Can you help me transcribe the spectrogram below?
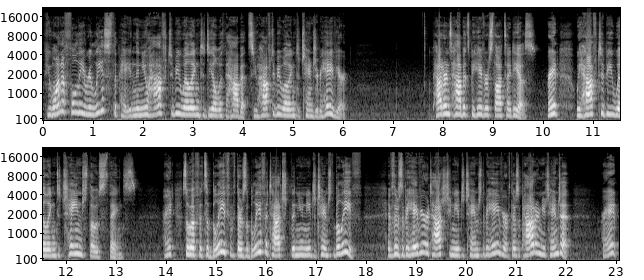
if you want to fully release the pain, then you have to be willing to deal with the habits. You have to be willing to change your behavior. Patterns, habits, behaviors, thoughts, ideas, right? We have to be willing to change those things right? So if it's a belief, if there's a belief attached, then you need to change the belief. If there's a behavior attached, you need to change the behavior. If there's a pattern, you change it, right?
